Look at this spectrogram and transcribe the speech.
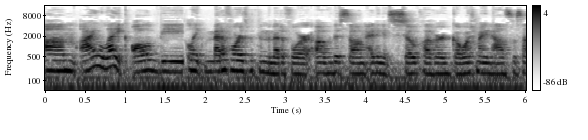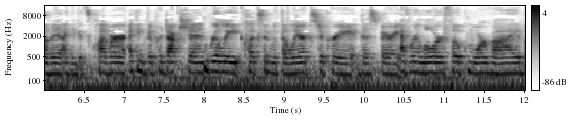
Um, I like all of the like metaphors within the metaphor of this song. I think it's so clever. Go watch my analysis of it. I think it's clever. I think the production really clicks in with the lyrics to create this very Everlore folkmore vibe.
